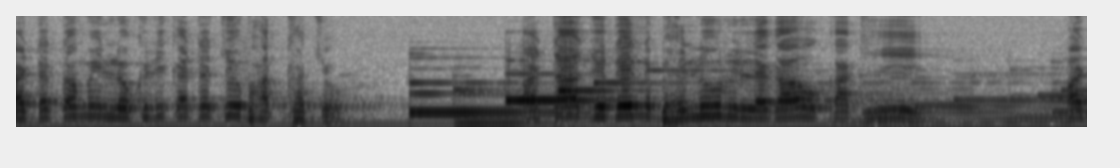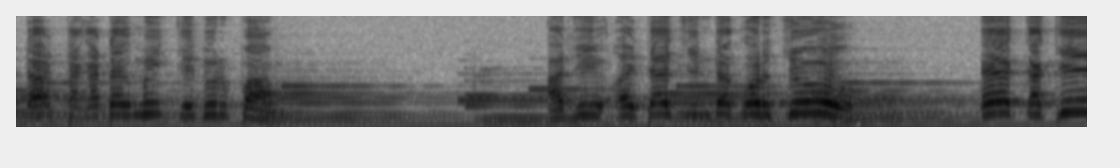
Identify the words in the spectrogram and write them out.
ওইটা তো আমি লকড়ি কাটেছো ভাত খাচ্ছো ওইটা যদি ভেলুর লেগাও কাকি ওইটা টাকাটা মুই কেদুর পাম। আজি ওইটা চিন্তা করছু? এ কাকি,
